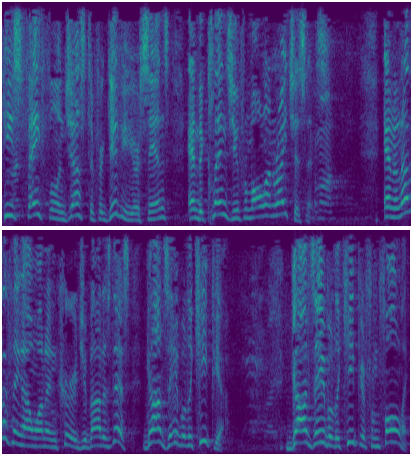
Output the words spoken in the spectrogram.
he's faithful and just to forgive you your sins and to cleanse you from all unrighteousness. Come on. And another thing I want to encourage you about is this God's able to keep you. God's able to keep you from falling.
